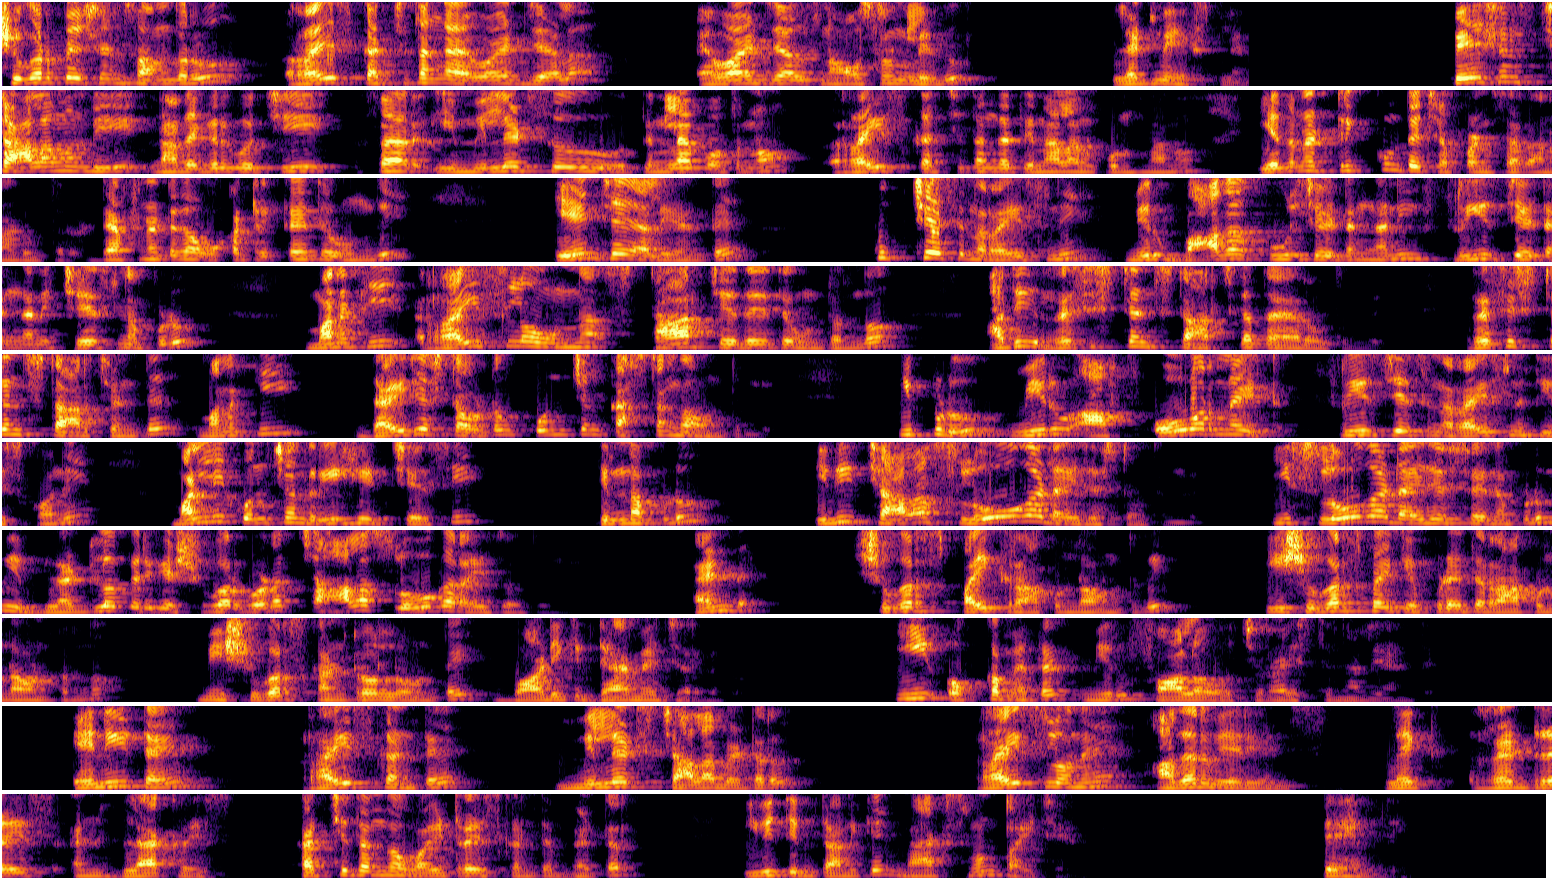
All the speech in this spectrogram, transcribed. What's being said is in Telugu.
షుగర్ పేషెంట్స్ అందరూ రైస్ ఖచ్చితంగా అవాయిడ్ చేయాలా? అవాయిడ్ చేయాల్సిన అవసరం లేదు. Let me explain. పేషెంట్స్ చాలామంది నా దగ్గరకు వచ్చి సార్ ఈ మిల్లెట్స్ తినలేకపోతున్నాం. రైస్ ఖచ్చితంగా తినాలనుకుంటున్నాను. ఏదైనా ట్రిక్ ఉంటే చెప్పండి సార్ అని అడుగుతారు. డెఫినెట్గా ఒక ట్రిక్ అయితే ఉంది. ఏం చేయాలి అంటే కుక్ చేసిన రైస్ని మీరు బాగా కూల్ చేయటం కానీ ఫ్రీజ్ చేయటం కానీ చేసినప్పుడు మనకి రైస్లో ఉన్న స్టార్చ్ ఏదైతే ఉంటుందో అది రెసిస్టెంట్ స్టార్చ్గా తయారవుతుంది. రెసిస్టెంట్ స్టార్చ్ అంటే మనకి డైజెస్ట్ అవ్వటం కొంచెం కష్టంగా ఉంటుంది. ఇప్పుడు మీరు ఆ ఓవర్ నైట్ ఫ్రీజ్ చేసిన రైస్ని తీసుకొని మళ్ళీ కొంచెం రీహీట్ చేసి తిన్నప్పుడు ఇది చాలా స్లోగా డైజెస్ట్ అవుతుంది. ఈ స్లోగా డైజెస్ట్ అయినప్పుడు మీ బ్లడ్లో పెరిగే షుగర్ కూడా చాలా స్లోగా రైజ్ అవుతుంది. అండ్ షుగర్ స్పైక్ రాకుండా ఉంటుంది. ఈ షుగర్ స్పైక్ ఎప్పుడైతే రాకుండా ఉంటుందో మీ షుగర్స్ కంట్రోల్లో ఉంటే బాడీకి డ్యామేజ్ జరగదు. ఈ ఒక్క మెథడ్ మీరు ఫాలో అవ్వచ్చు రైస్ తినాలి అంటే. ఎనీ టైం రైస్ కంటే మిల్లెట్స్ చాలా better రైస్లోనే other variants like red rice and black rice ఖచ్చితంగా వైట్ రైస్ కంటే బెటర్ ఇవి తినటానికి మ్యాక్సిమం ట్రై చేయండి. Stay healthy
